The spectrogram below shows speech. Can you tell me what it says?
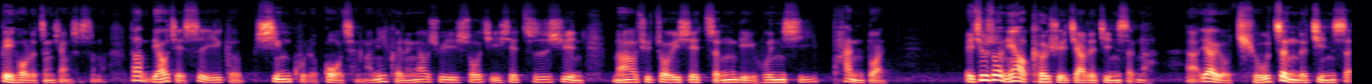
背后的真相是什么？但了解是一个辛苦的过程啊，你可能要去收集一些资讯，然后去做一些整理、分析、判断。也就是说，你要有科学家的精神啊，啊，要有求证的精神。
